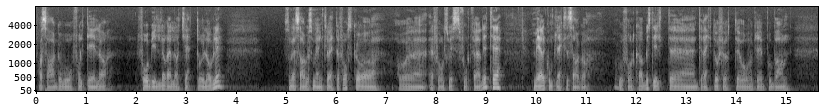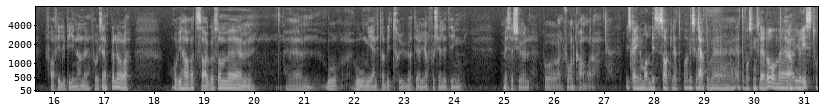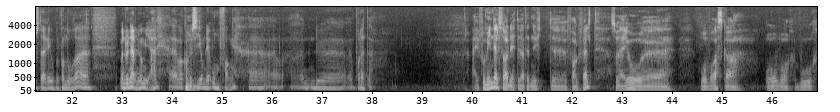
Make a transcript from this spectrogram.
fra, saker hvor folk deler få bilder eller chatter ulovlig, som er saker som er enkle å etterforske og, og eh, er forholdsvis fort ferdig, til mer komplekse saker. Hvor folk har bestilt eh, direkteoverførte overgrep på barn fra Filippinene f.eks. Og, og vi har hatt saker som eh, eh, hvor, hvor, unge jenter blir trua til å gjøre forskjellige ting med seg sjøl foran kamera. Da. Vi skal innom alle disse sakene etterpå. Vi skal snakke ja. med etterforskningsleder og med ja. jurist hos dere i Ope Pandora. Men du nevner jo mye her. Hva kan mm. du si om det omfanget eh, du, eh, på dette? Nei, For min del så har dette vært et nytt uh, fagfelt. Så jeg er jo uh, overraska over hvor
